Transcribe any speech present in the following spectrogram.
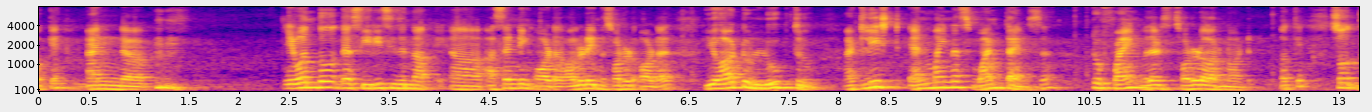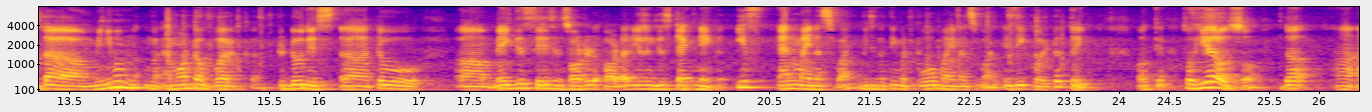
okay and uh, even though the series is in the uh, ascending order already in the sorted order you have to loop through at least n minus 1 times uh, to find whether it's sorted or not. Okay? So the minimum amount of work to do this uh, to uh, make this series in sorted order using this technique is n minus 1 which is nothing but 4 minus 1 is equal to 3 okay? So here also the uh,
